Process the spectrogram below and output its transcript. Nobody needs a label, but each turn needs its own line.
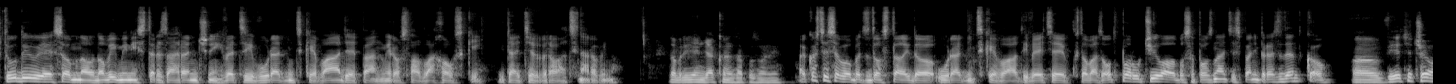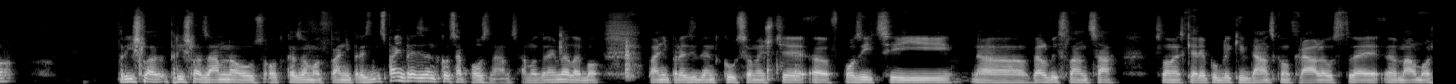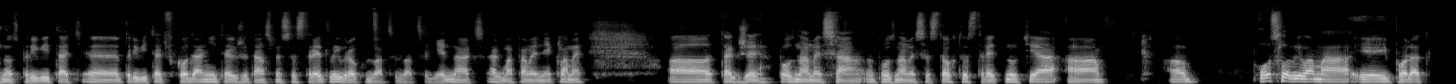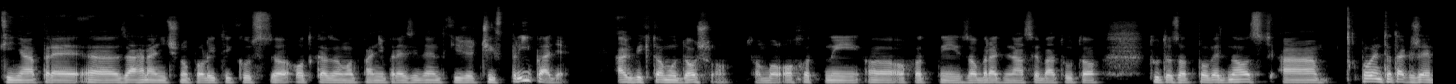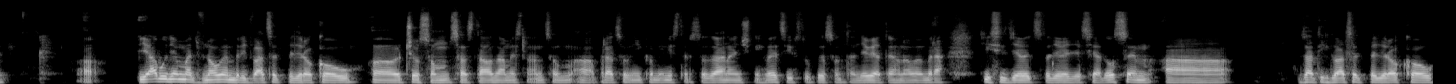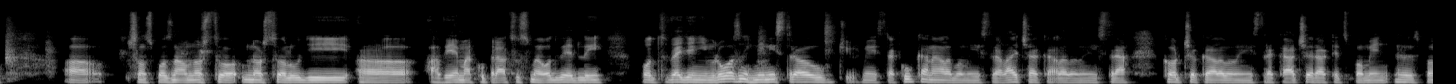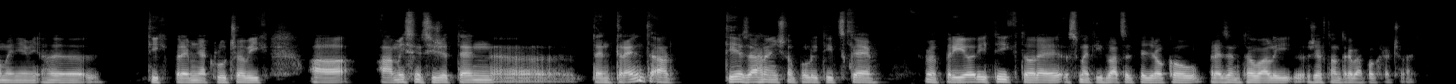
štúdiu je so mnou nový minister zahraničných vecí v úradníckej vláde, pán Miroslav Vlachovský. Vítajte v relácii na rovinu.
Dobrý deň, ďakujem za pozvanie.
Ako ste sa vôbec dostali do úradníckej vlády? Viete, kto vás odporúčil, alebo sa poznáte s pani prezidentkou?
Uh, viete čo? Prišla, prišla za mnou s odkazom od pani prezidentky. S pani prezidentkou sa poznám, samozrejme, lebo pani prezidentku som ešte v pozícii veľvyslanca Slovenskej republiky v Dánskom kráľovstve e, mal možnosť privítať, e, privítať v Kodani, takže tam sme sa stretli v roku 2021, ak, ak ma pamäť neklame. A, takže poznáme sa, poznáme sa z tohto stretnutia a, a oslovila ma jej poradkyňa pre e, zahraničnú politiku s odkazom od pani prezidentky, že či v prípade, ak by k tomu došlo, som bol ochotný, ochotný zobrať na seba túto, túto zodpovednosť. A poviem to tak, že ja budem mať v novembri 25 rokov, čo som sa stal zamestnancom a pracovníkom ministerstva zahraničných vecí. Vstúpil som tam 9. novembra 1998 a za tých 25 rokov som spoznal množstvo, množstvo ľudí a viem, akú prácu sme odviedli pod vedením rôznych ministrov, či už ministra Kukana, alebo ministra Lajčaka, alebo ministra Korčoka, alebo ministra Káčera, keď spomen, spomeniem eh, tých pre mňa kľúčových. A, a myslím si, že ten, eh, ten trend a tie zahranično-politické priority, ktoré sme tých 25 rokov prezentovali, že v tom treba pokračovať.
